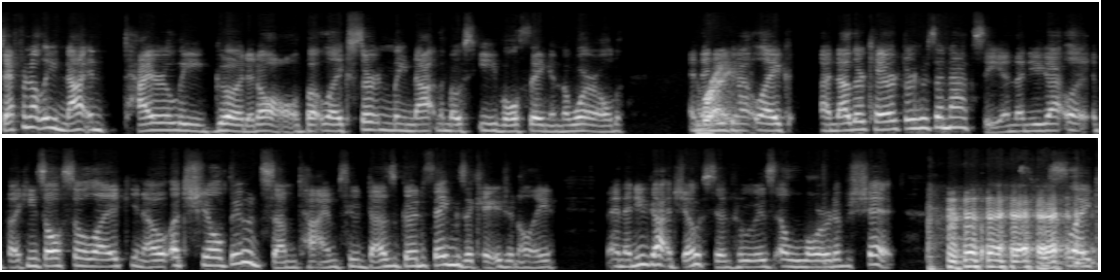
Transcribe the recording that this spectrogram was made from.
definitely not entirely good at all, but like certainly not the most evil thing in the world. And then Right. you got like another character who's a Nazi, and then you got like, but he's also like you know a chill dude sometimes who does good things occasionally. And then you got Joseph, who is a lord of shit just like-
